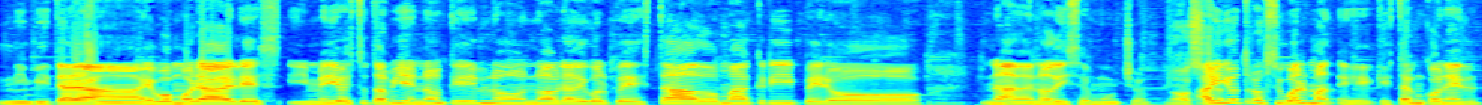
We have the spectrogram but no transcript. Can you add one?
invitar a Evo Morales y medio esto también, ¿no? Que él no, no habla de golpe de Estado, Macri, pero nada, no dice mucho. No, o sea- Hay otros igual eh, que están con él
